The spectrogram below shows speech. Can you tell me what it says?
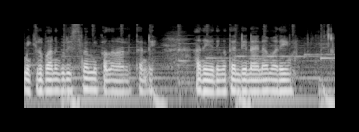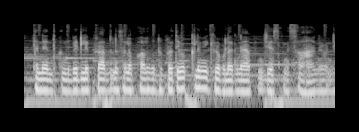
మీ కృపాను గురిస్తున్నాం మీ కొందనాలు తండ్రి. అదేవిధంగా తండ్రి నాయన మరి తండ్రి ఎంతమంది బిడ్డలు ప్రార్థన సల పాల్గొన్న ప్రతి ఒక్కరు మీ కృపలో జ్ఞాపం చేసుకుని సహాయం ఇవ్వండి.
